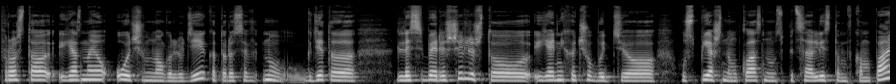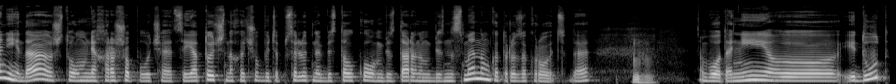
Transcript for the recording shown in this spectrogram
Просто я знаю очень много людей, которые ну, где-то для себя решили, что я не хочу быть э, успешным, классным специалистом в компании, да, что у меня хорошо получается. Я точно хочу быть абсолютно бестолковым, бездарным бизнесменом, который закроется. Да. Угу. Вот, они э, идут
